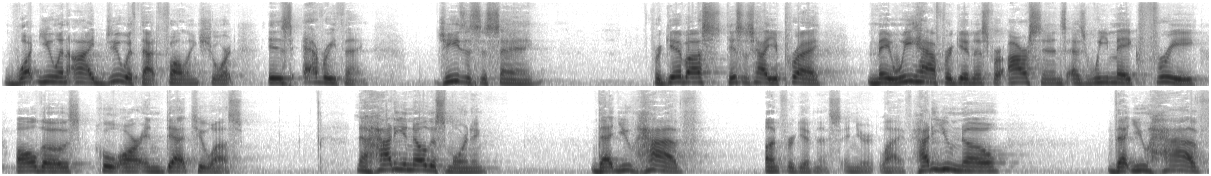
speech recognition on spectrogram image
What you and I do with that falling short is everything. Jesus is saying, Forgive us. This is how you pray. May we have forgiveness for our sins as we make free all those who are in debt to us. Now, how do you know this morning that you have unforgiveness in your life? How do you know that you have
